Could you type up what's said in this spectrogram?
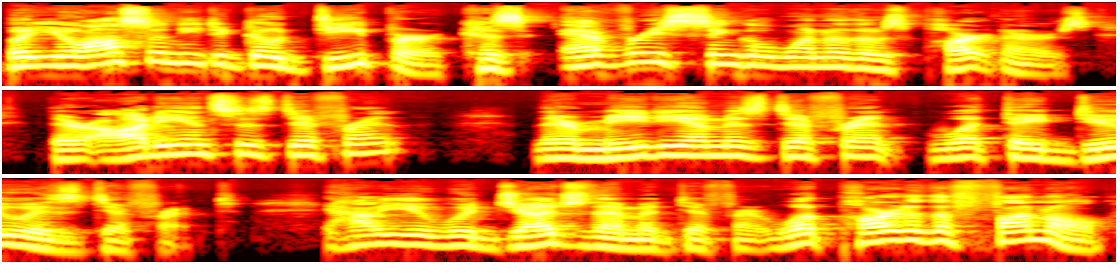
but you also need to go deeper because every single one of those partners their audience is different their medium is different. What they do is different. How you would judge them are different. What part of the funnel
